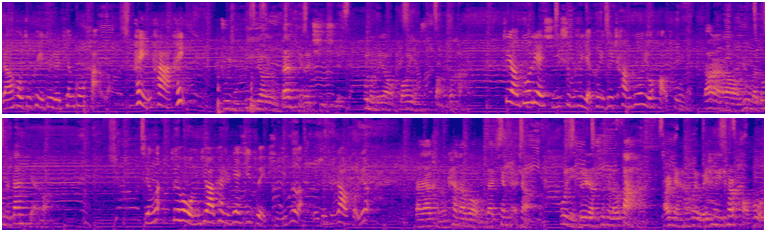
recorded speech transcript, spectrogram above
然后就可以对着天空喊了，嘿哈嘿！注意，一定要用丹田的气息，不能要光用嗓子喊。这样多练习是不是也可以对唱歌有好处呢？当然了，用的都是丹田嘛。行了，最后我们就要开始练习嘴皮子了，也就是绕口令。大家可能看到过我们在天台上，不仅对着宿舍楼大喊，而且还会围成一圈跑步，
